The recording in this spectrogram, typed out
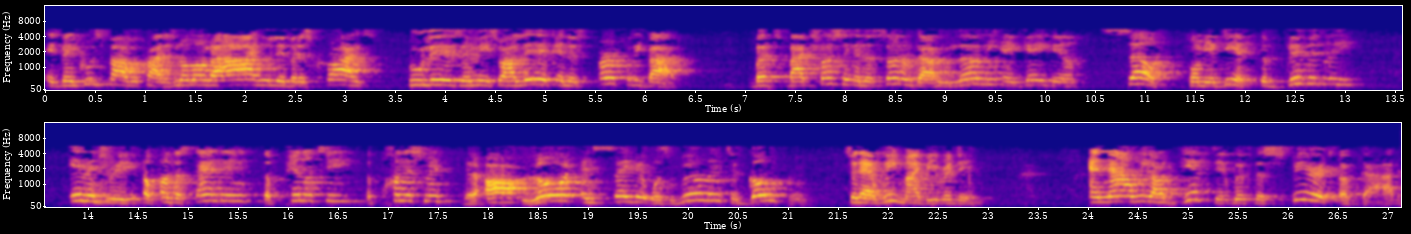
It's been crucified with Christ. It's no longer I who live, but it's Christ who lives in me. So I live in this earthly body. But by trusting in the Son of God who loved me and gave himself for me again, the vividly imagery of understanding the penalty, the punishment that our Lord and Savior was willing to go through so that we might be redeemed. And now we are gifted with the Spirit of God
